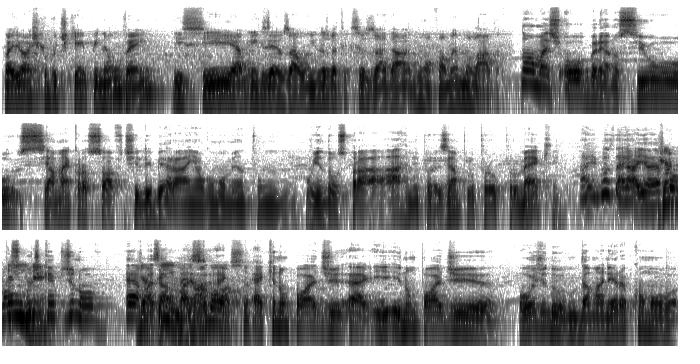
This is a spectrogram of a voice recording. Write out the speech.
Mas eu acho que o Bootcamp não vem. E se alguém quiser usar o Windows, vai ter que ser usado de uma forma emulada. Não, mas, ô Breno, se, o, se a Microsoft liberar em algum momento um Windows para ARM, por exemplo, pro, pro Mac, aí, aí a Apple lança o né? Bootcamp de novo. É, Já mas, tem, ela- mas é uma bosta. É, que não pode. é, e, e não pode. Hoje, do- da maneira como.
